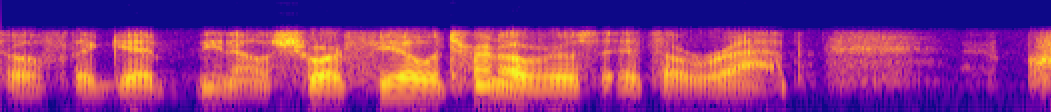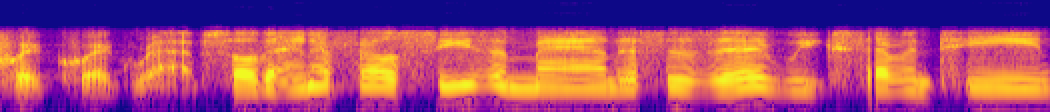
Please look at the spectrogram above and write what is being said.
So if they get, you know, short field with turnovers, it's a wrap. Quick, quick wrap. So the NFL season, man, this is it. Week 17.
